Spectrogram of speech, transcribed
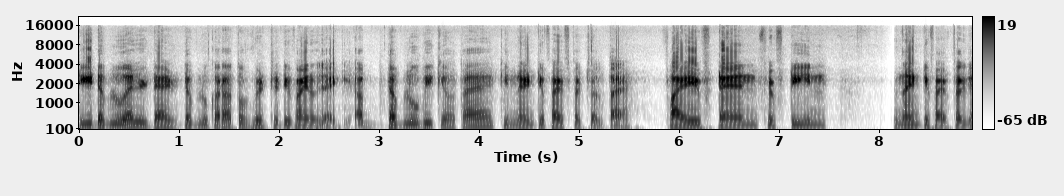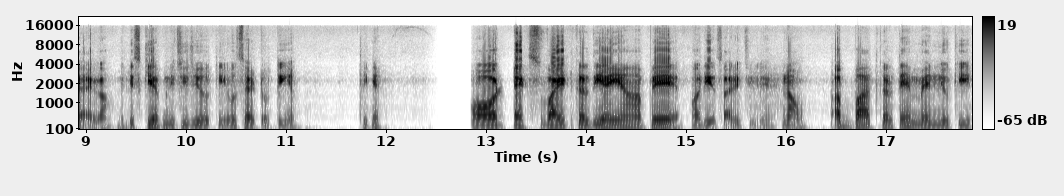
T W L dash W करा तो विथ डिफाइन हो जाएगी। अब डब्ल्यू भी क्या होता है कि 95 तक चलता है। 5, 10, 15, 95 तक जाएगा। इसकी अपनी चीज़ें होती हैं वो सेट होती हैं। ठीक है? और टेक्स्ट वाइट कर दिया है यहाँ पे और ये सारी चीज़ें। नाउ अब बात करते हैं मेन्यू की।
